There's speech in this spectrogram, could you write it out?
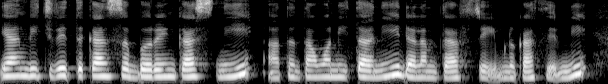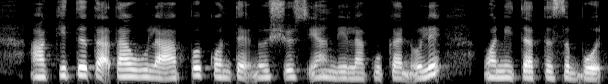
yang diceritakan seberingkas ni ha, tentang wanita ni dalam tafsir Ibn Kathir ni, ha, kita tak tahulah apa konteks nusyus yang dilakukan oleh wanita tersebut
